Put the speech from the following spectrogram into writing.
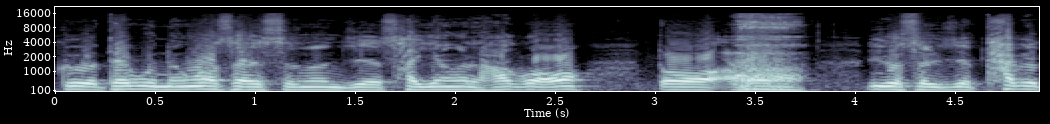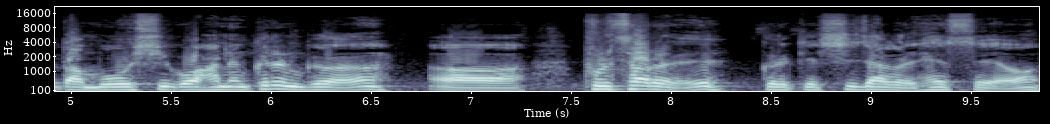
그 대구 능화사에서는 이제 사경을 하고 또 어, 이것을 이제 탑에다 모시고 하는 그런 그 어, 불사를 그렇게 시작을 했어요.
